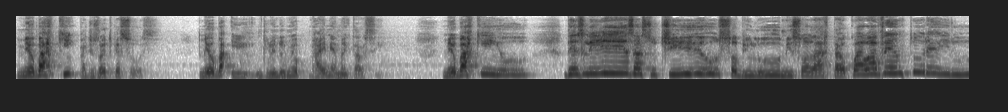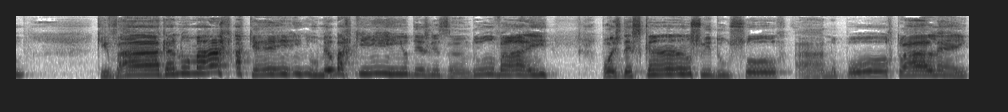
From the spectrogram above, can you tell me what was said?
Meu barquinho, para 18 pessoas. Meu ba... incluindo meu pai e minha mãe que estavam assim. Meu barquinho desliza sutil sob o lume solar, tal qual aventureiro que vaga no mar a quem o meu barquinho deslizando vai. Pois descanso e dulçor há no porto além.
